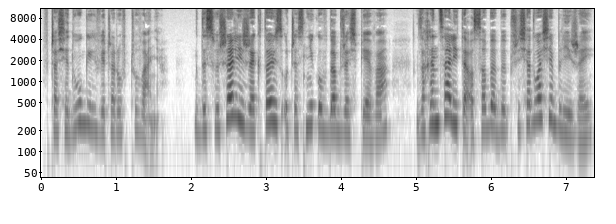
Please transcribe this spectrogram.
w czasie długich wieczorów czuwania. Gdy słyszeli, że ktoś z uczestników dobrze śpiewa, zachęcali tę osobę, by przysiadła się bliżej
